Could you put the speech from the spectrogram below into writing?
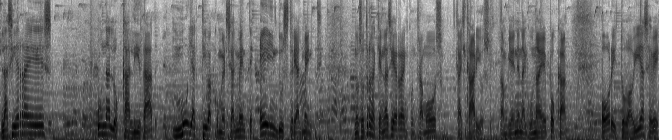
La sierra es una localidad muy activa comercialmente e industrialmente. Nosotros aquí en la sierra encontramos calcarios, también en alguna época oro y todavía se ve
